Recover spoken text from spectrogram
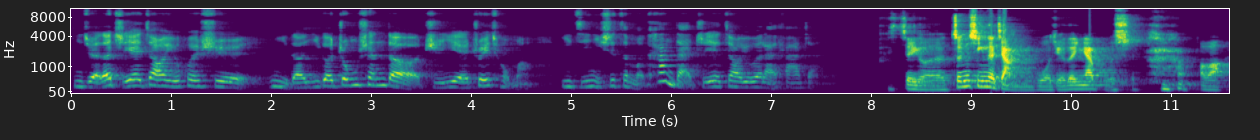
你觉得职业教育会是你的一个终身的职业追求吗？以及你是怎么看待职业教育未来发展？这个真心的讲，我觉得应该不是，好吧？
